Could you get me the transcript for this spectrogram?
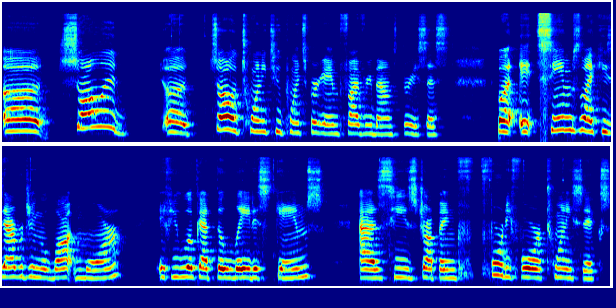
a solid, uh, solid twenty-two points per game, five rebounds, three assists. But it seems like he's averaging a lot more if you look at the latest games, as he's dropping 44 26.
